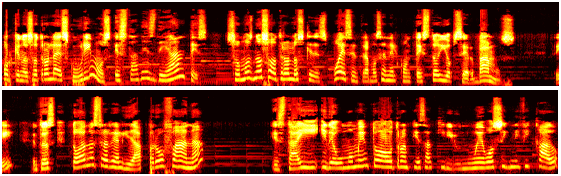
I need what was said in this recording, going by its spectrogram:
porque nosotros la descubrimos, está desde antes. Somos nosotros los que después entramos en el contexto y observamos. ¿Sí? Entonces, toda nuestra realidad profana está ahí y de un momento a otro empieza a adquirir un nuevo significado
